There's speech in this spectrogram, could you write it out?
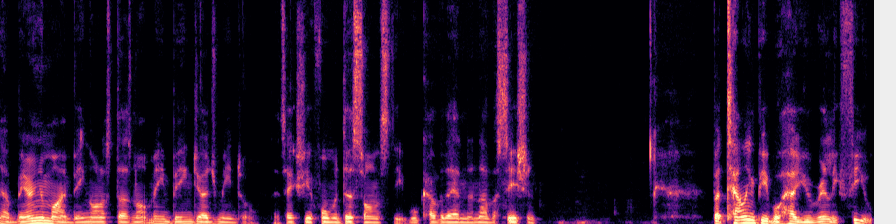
Now, bearing in mind, being honest does not mean being judgmental. That's actually a form of dishonesty. We'll cover that in another session. But telling people how you really feel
